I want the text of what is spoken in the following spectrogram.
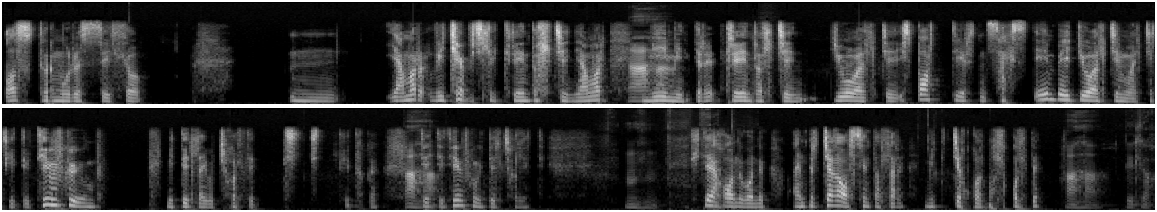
улс төр мөрөөс илүү ямар видео бичлэг тренд болж байна ямар мим тренд болж байна юу болж байна спорт ертөнд сакс эмбед юу болж юм болж гэдэг тиймэрхүү юм мэдээлэл айгу чухал гэдэг байхгүй. Тий тий тиймэрхүү мэдээлэл чухал гэдэг. Гэхдээ яг нөгөө нэг амьдарч байгаа улсын талаар мэдчихгүй болохгүй л дээ. Аа тэгэл яг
